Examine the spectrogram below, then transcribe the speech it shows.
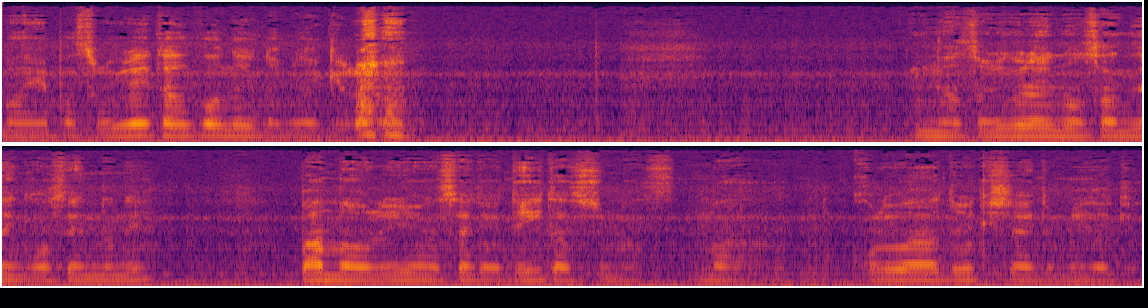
まあやっぱそれぐらい単価はないとダメだけど。まあそれぐらいの3000、5000のねバンバン売れるようなサイトができたとします。まあこれは努力しないと無理だけど。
